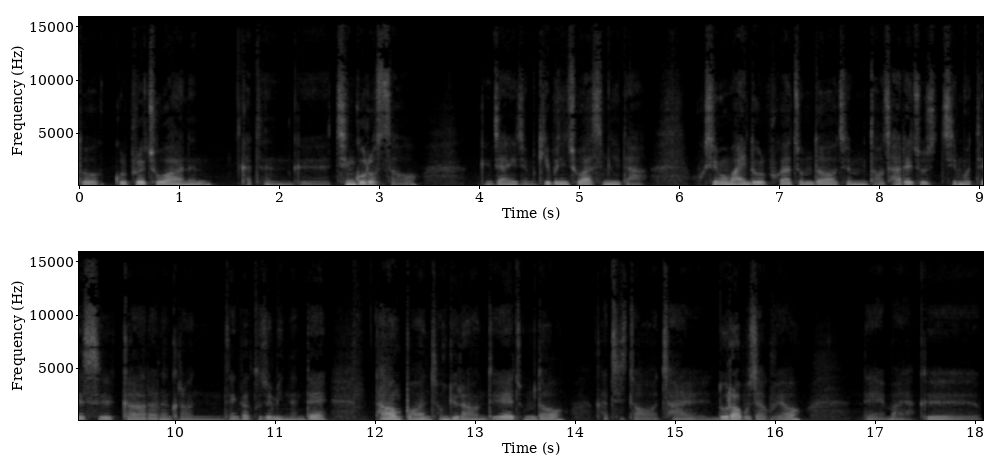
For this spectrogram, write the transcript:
또 골프를 좋아하는 같은 그 친구로서 굉장히 좀 기분이 좋았습니다. 혹시 뭐 마인드 골프가 좀 더 좀 더 잘해주지 못했을까라는 그런 생각도 좀 있는데 다음번 정규 라운드에 좀 더 같이 더 잘 놀아보자고요. 네, 그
